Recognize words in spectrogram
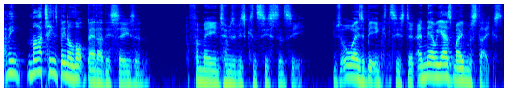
I mean, Martin's been a lot better this season for me in terms of his consistency. He was always a bit inconsistent, and now he has made mistakes.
